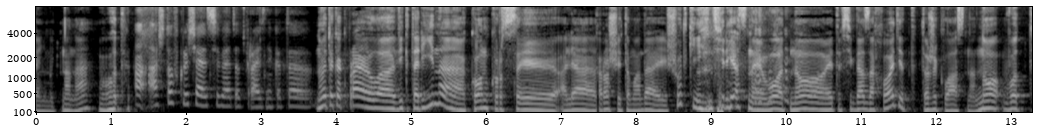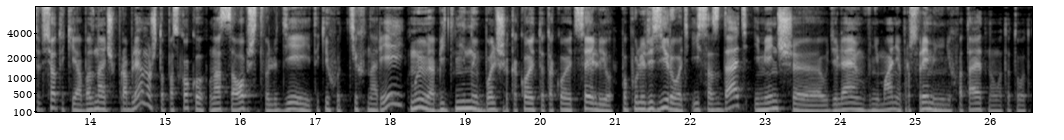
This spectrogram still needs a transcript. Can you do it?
какая-нибудь нана, вот. А, а что включает в себя этот праздник? Это... Ну, это, как правило, викторина, конкурсы а хорошие тамада и шутки интересные, вот, но это всегда заходит, тоже классно. Но вот все-таки обозначу проблему, что поскольку у нас сообщество людей, таких вот технарей, мы объединены больше какой-то такой целью популяризировать и создать, и меньше уделяем внимания, просто времени не хватает на вот это вот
